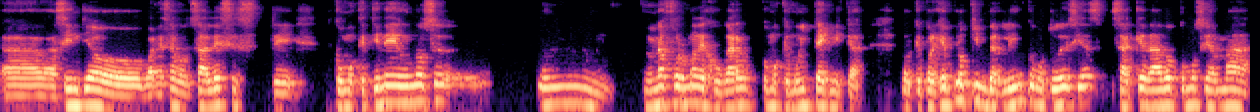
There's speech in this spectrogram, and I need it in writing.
a Cintia o Vanessa González, este, como que tiene unos, eh, un- una forma de jugar como que muy técnica, porque por ejemplo Kimberlín, como tú decías, se ha quedado, ¿cómo se llama?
